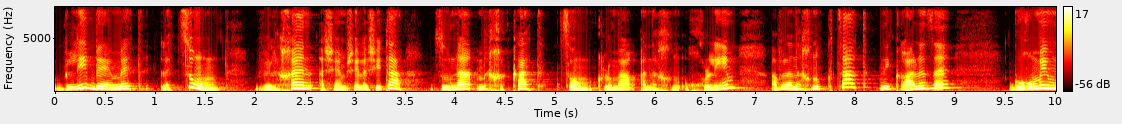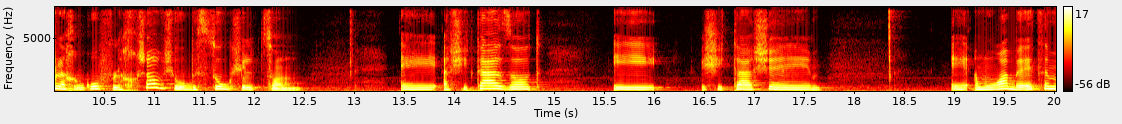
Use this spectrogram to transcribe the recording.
בלי באמת לצום. ולכן השם של השיטה, תזונה מחכת צום. כלומר, אנחנו אוכלים, אבל אנחנו קצת, נקרא לזה, גורמים לגוף לחשוב שהוא בסוג של צום. אה, השיטה הזאת היא שיטה שאמורה בעצם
